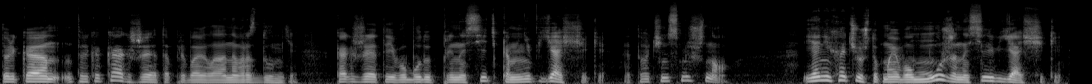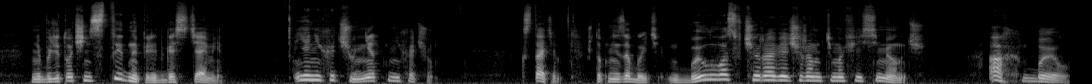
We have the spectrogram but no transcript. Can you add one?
Только, только как же это, — прибавила она в раздумье, — как же это его будут приносить ко мне в ящике? Это очень смешно. Я не хочу, чтобы моего мужа носили в ящике. Мне будет очень стыдно перед гостями. Я не хочу, нет, не хочу. Кстати, чтоб не забыть, был у вас вчера вечером Тимофей Семенович? Ах, был.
